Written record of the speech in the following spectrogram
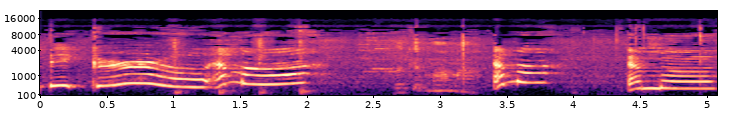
a big girl. Emma, Look at Mama. Emma, Emma,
